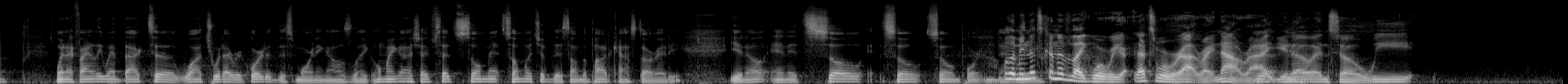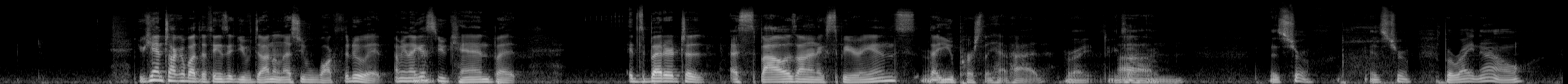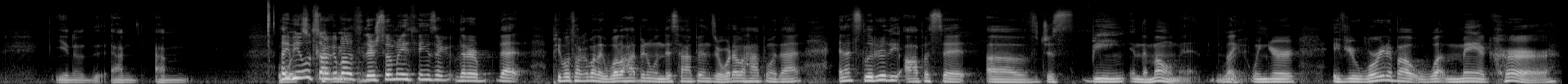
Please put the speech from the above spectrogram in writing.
when I finally went back to watch what I recorded this morning, I was like, "Oh my gosh, I've said so much, so much of this on the podcast already," you know, and it's so, so, so important. Well, I mean, we- that's kind of like where we are. That's where we're at right now, right? Yeah, you know, and so we. You can't talk about the things that you've done unless you've walked through it. I mean, I guess you can, but it's better to espouse on an experience that you personally have had. right, exactly. Um, It's true. It's true. But right now, you know, I'm I'm like people talk coming- about there's so many things that, that are that people talk about like what'll happen when this happens or what'll happen with that and that's literally the opposite of just being in the moment like when you're if you're worried about what may occur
